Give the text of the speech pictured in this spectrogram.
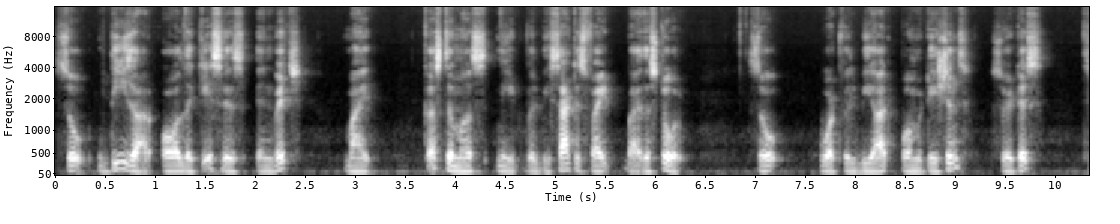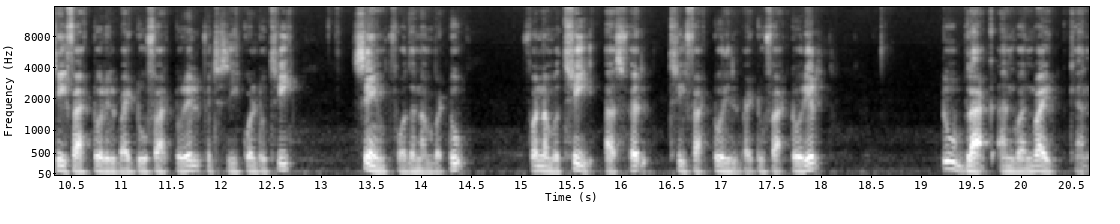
So these are all the cases in which my customers need will be satisfied by the store. So what will be our permutations? So it is 3 factorial by 2 factorial which is equal to 3. Same for the number 2 for number 3 as well 3 factorial by 2 factorial 2 black and 1 white can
